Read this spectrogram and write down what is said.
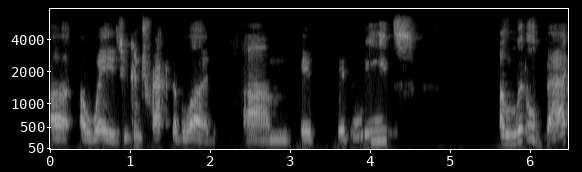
uh, a ways. You can track the blood. Um, it it leads a little back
